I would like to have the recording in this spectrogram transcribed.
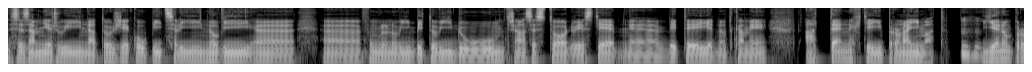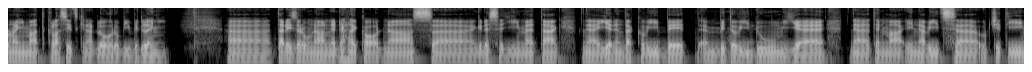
se zaměřují na to, že koupí celý nový, uh, uh, nový bytový dům, třeba se 100-200 uh, byty jednotkami a ten chtějí pronajímat mm-hmm. jenom pronajímat klasicky na dlouhodobý bydlení. Eh, tady zrovna nedaleko od nás, eh, kde sedíme, tak eh, jeden takový byt, bytový dům je, ten má i navíc určitý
